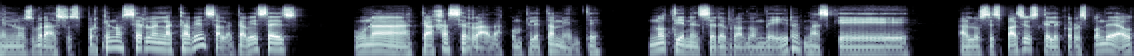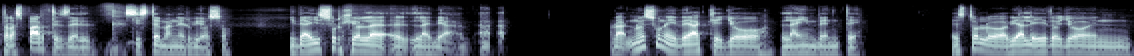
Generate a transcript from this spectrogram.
en los brazos. ¿Por qué no hacerlo en la cabeza? La cabeza es una caja cerrada completamente. No tiene el cerebro a dónde ir más que a los espacios que le corresponde a otras partes del sistema nervioso. Y de ahí surgió la, idea. Ahora, no es una idea que yo la inventé. Esto lo había leído yo en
